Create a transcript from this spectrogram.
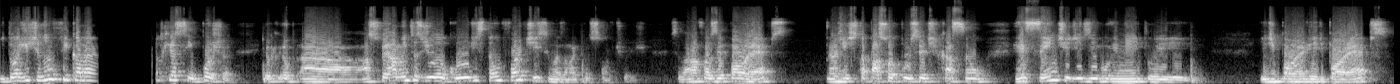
Então a gente não fica mais. Porque assim, poxa, eu- eu- a- as ferramentas de low-code estão fortíssimas na Microsoft hoje. Você vai lá fazer Power Apps, a gente tá, passou por certificação recente de desenvolvimento e, e de, Power, e de Power Apps.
